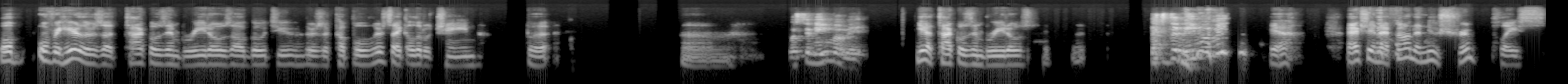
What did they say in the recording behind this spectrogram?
Well, over here there's a tacos and burritos. I'll go to. There's a couple. There's like a little chain, but um, What's the name of it? yeah, tacos and burritos. That's the name of it. Yeah, actually, and I found a new shrimp place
